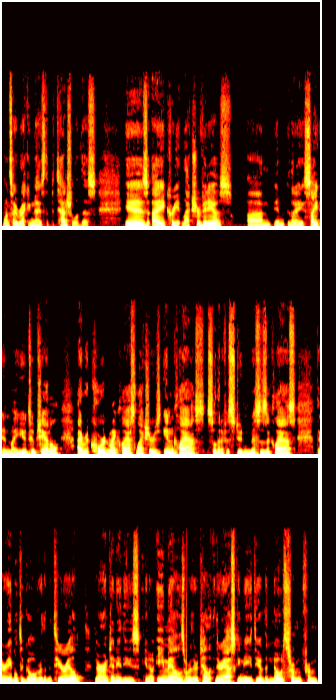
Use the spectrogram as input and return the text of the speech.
once I recognize the potential of this, is I create lecture videos um, in, that I cite in my YouTube channel. I record my class lectures in class so that if a student misses a class, they're able to go over the material. There aren't any of these, you know, emails where they're tell they're asking me, "Do you have the notes from from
